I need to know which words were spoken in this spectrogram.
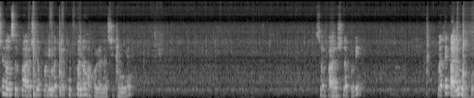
ನೆಕ್ಸ್ಟ್ ನಾವು ಸ್ವಲ್ಪ ಅರಿಶಿನ ಪುಡಿ ಮತ್ತು ಉಪ್ಪನ್ನು ಹಾಕೊಳ್ಳೋಣ ಚಿಕನ್ಗೆ. ಸ್ವಲ್ಪ ಅರಿಶಿನ ಪುಡಿ ಮತ್ತು ಕಲ್ಲು ಉಪ್ಪು.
